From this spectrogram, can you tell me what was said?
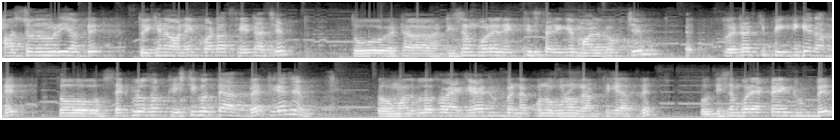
ফার্স্ট জানুয়ারি আপডেট তো এখানে অনেক কটা সেট আছে। তো এটা ডিসেম্বরের একত্রিশ তারিখে মাল ঢুকছে। তো এটা কি পিকনিকের আপডেট তো সেটগুলো সব ফেস্টি করতে আসবে, ঠিক আছে? তো মালগুলো সব এক জায়গায় ঢুকবে না, কোনো কোনো গ্রাম থেকে আসবে। তো ডিসেম্বরে এক তারিখ ঢুকবেন,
